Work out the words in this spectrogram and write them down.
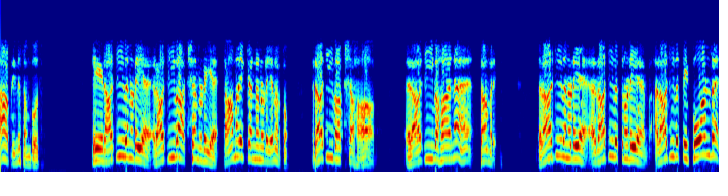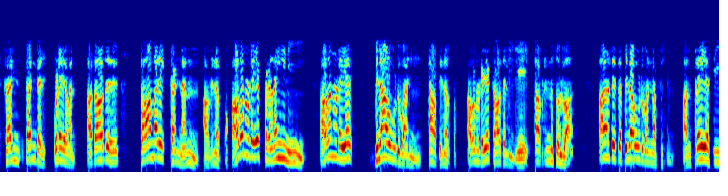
அப்படின்னு சம்போதம். ஹே ராஜீவனுடைய ராஜீவ அக்ஷனுடைய தாமரை கண்ணனுடைய அர்த்தம். ராஜீவாக்ஷா ராஜீவகான தாமரை. ராஜீவனுடைய ராஜீவத்தினுடைய ராஜீவத்தை போன்ற கண் கண்கள் உடையவன். அதாவது தாமரை கண்ணன் அப்படின்னு அர்த்தம். அவனுடைய பிரணயினி அவனுடைய பிலாவுடுவன் அப்படின்னு அர்த்தம். அவனுடைய காதலியே அப்படின்னு சொல்வா and the beloved one of him and பிரேயசி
